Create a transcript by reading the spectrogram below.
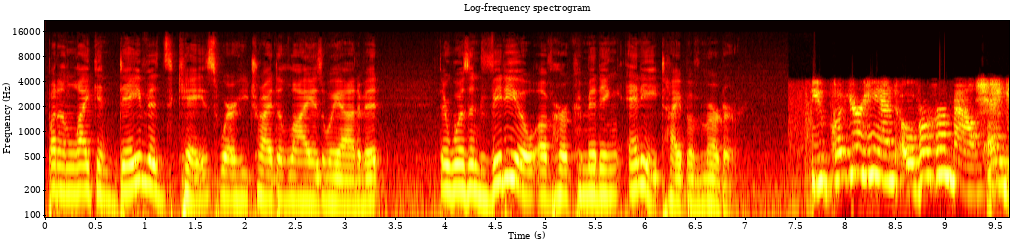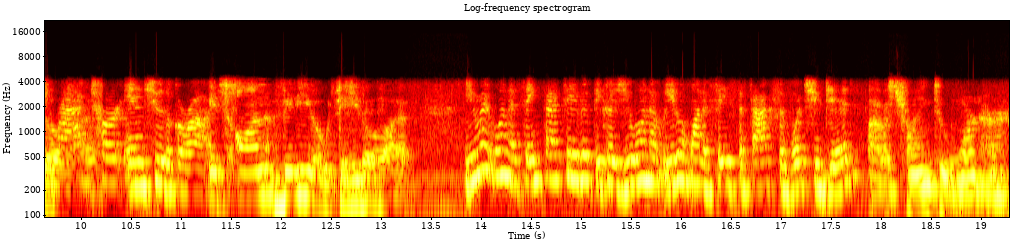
but unlike in David's case, where he tried to lie his way out of it, there wasn't video of her committing any type of murder. You put your hand over her mouth She's and dragged alive. her into the garage. It's on video, She's David. still alive. You might want to think that, David, because you want to. You don't want to face the facts of what you did. I was trying to warn her.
